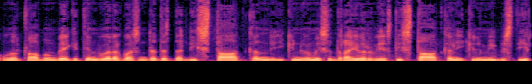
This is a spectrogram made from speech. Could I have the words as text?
onder Thabo Mbeki teenwoordig was. En dit is dat die staat kan die ekonomiese drywer wees. Die staat kan die ekonomie bestuur.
